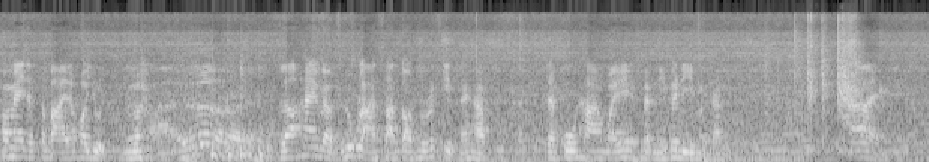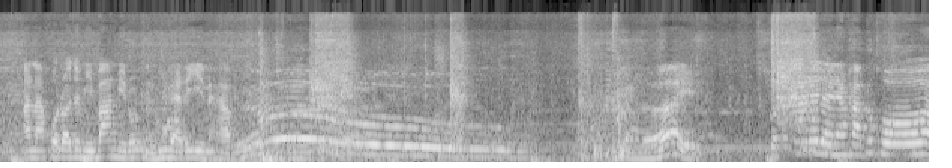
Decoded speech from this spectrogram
พ่อแม่จะสบายแล้วพอหยุดเนื้อเออแล้วให้แบบลูกหลานสานต่อธุรกิจนะครับ แต่ปูทางไว้แบบนี้ก็ดีเหมือนกัน ใช่ อนาคตเราจะมีบ้านมีรถเหมือนพี่แพรรี่นะครับ เออเยี่ยมเลย กดตะกร้าได้เลยนะครับ ทุกคน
